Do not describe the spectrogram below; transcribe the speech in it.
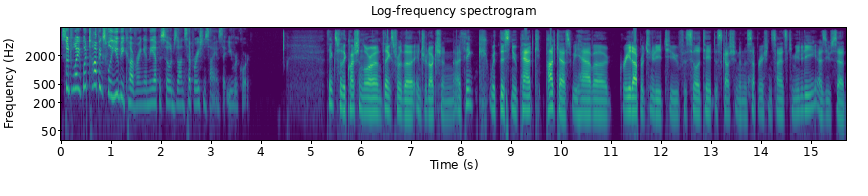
So, Dwight, what topics will you be covering in the episodes on separation science that you record? Thanks for the question, Laura, and thanks for the introduction. I think with this new pad- podcast, we have a great opportunity to facilitate discussion in the separation science community, as you said.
